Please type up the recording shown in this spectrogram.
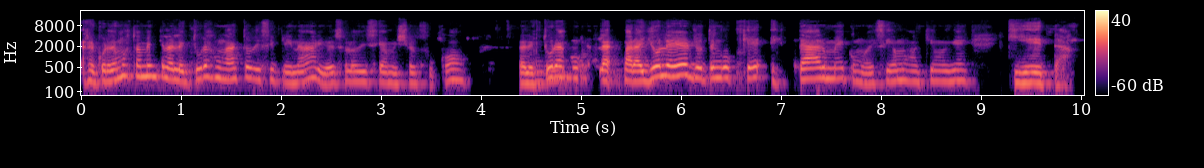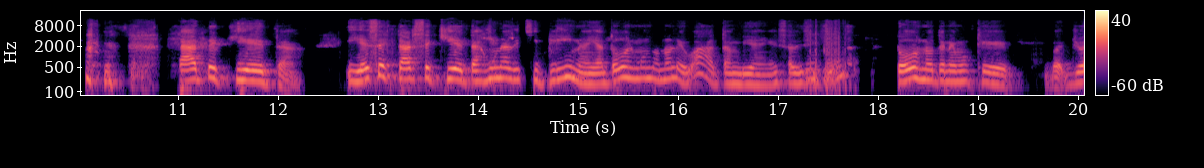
recordemos también que la lectura es un acto disciplinario, eso lo decía Michel Foucault. La lectura, para yo leer, yo tengo que estarme, como decíamos aquí muy bien, quieta. Estate quieta. Y ese estarse quieta es una disciplina y a todo el mundo no le va también esa disciplina. Todos no tenemos que, yo,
